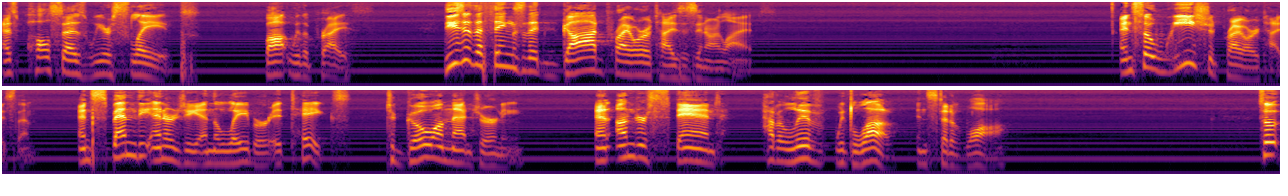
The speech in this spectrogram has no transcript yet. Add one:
As Paul says, we are slaves, bought with a price. These are the things that God prioritizes in our lives. And so we should prioritize them and spend the energy and the labor it takes to go on that journey and understand how to live with love instead of law. So,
